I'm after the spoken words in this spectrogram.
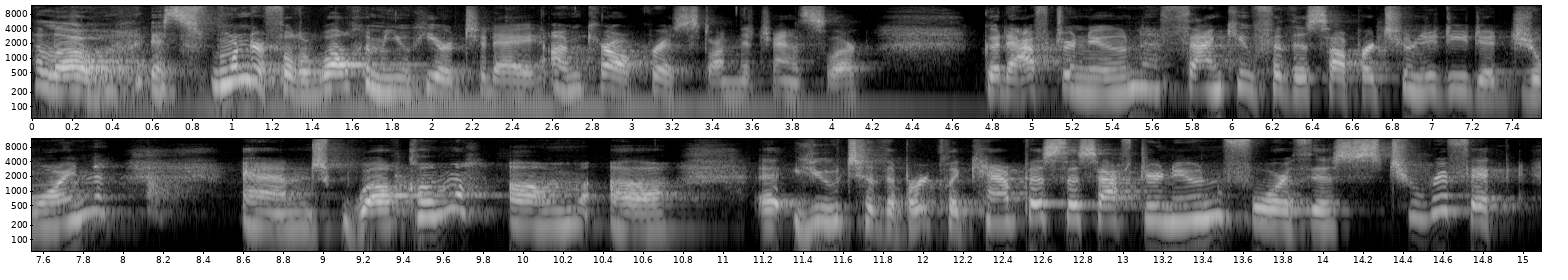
Hello, it's wonderful to welcome you here today. I'm Carol Christ, I'm the Chancellor. Good afternoon. Thank you for this opportunity to join and welcome um, uh, you to the Berkeley campus this afternoon for this terrific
